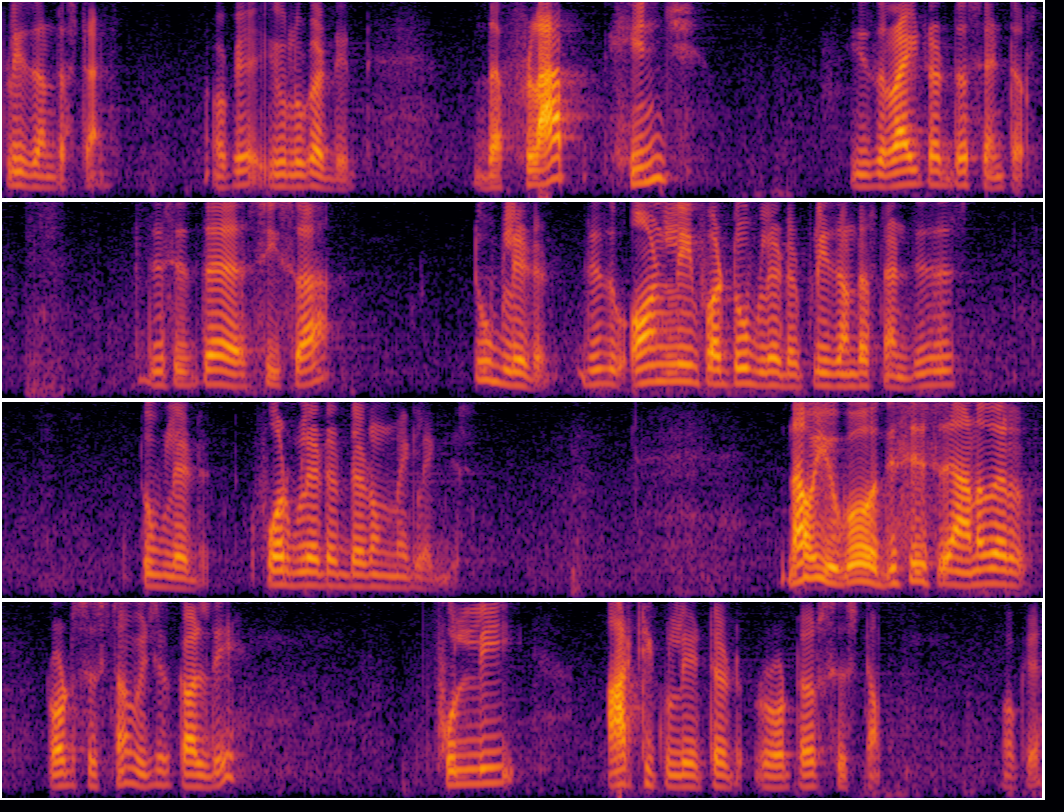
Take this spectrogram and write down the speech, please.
Please understand. Okay you look at it. The flap hinge is right at the center this is the seesaw two bladed this is only for two bladed please understand this is two bladed four bladed they do not make like this. Now you go this is another rotor system which is called the fully articulated rotor system. Okay?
